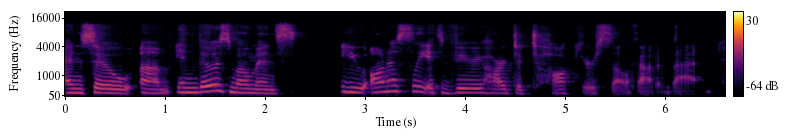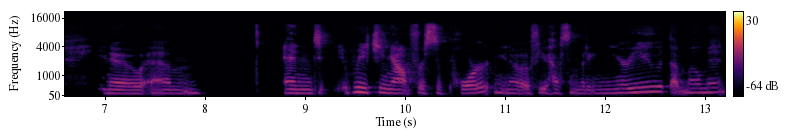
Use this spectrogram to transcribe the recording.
and so um, in those moments, you honestly, it's very hard to talk yourself out of that. You know. Um, and reaching out for support you know if you have somebody near you at that moment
